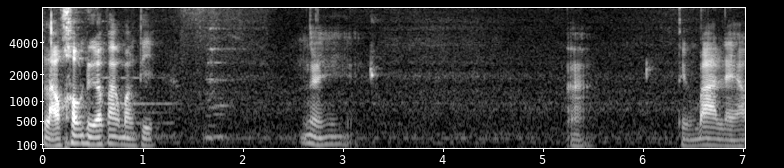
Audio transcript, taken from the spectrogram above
เหลาเข้าเนื้อบ้างบางทีไงอะถึงบ้านแล้ว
